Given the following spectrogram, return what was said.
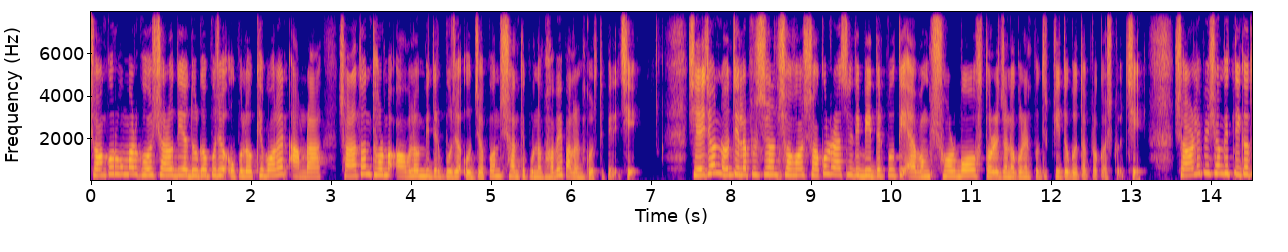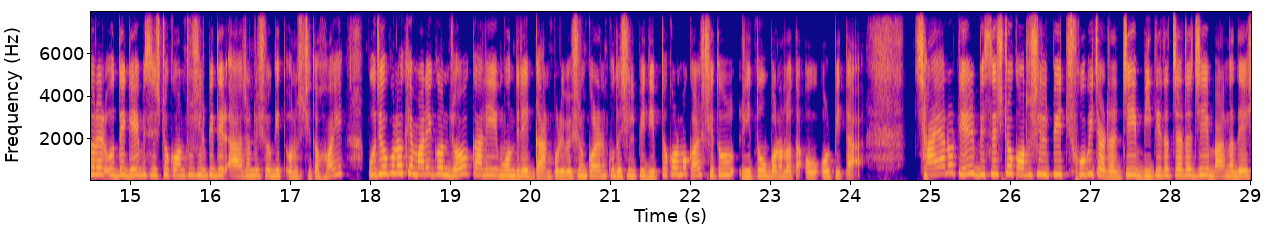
শঙ্কর কুমার ঘোষ শারদীয় দুর্গাপূজা উপলক্ষে বলেন, আমরা সনাতন ধর্ম অবলম্বীদের পূজা উদযাপন শান্তিপূর্ণভাবে পালন করতে পেরেছি। সেই জন্য জেলা প্রশাসন সহ সকল রাজনীতিবিদদের প্রতি এবং সর্বস্তরের জনগণের প্রতি কৃতজ্ঞতা প্রকাশ করছি। স্বরলিপি সংগীত নিকেতনের উদ্যোগে বিশিষ্ট কণ্ঠশিল্পীদের আয়োজনে সংগীত অনুষ্ঠিত হয়। পুজো উপলক্ষে মানিকগঞ্জ কালী মন্দিরে গান পরিবেশন করেন ক্ষুদশিল্পী দীপ্ত কর্মকার, সেতু ঋতু বনলতা ও অর্পিতা। ছায়ানটের বিশিষ্ট কণ্ঠশিল্পী ছবি চ্যাটার্জি, বিদিতা চ্যাটার্জি, বাংলাদেশ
